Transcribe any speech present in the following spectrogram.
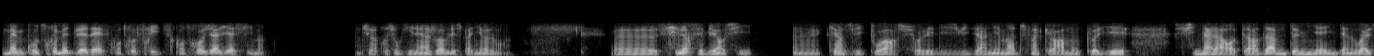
même contre Medvedev, contre Fritz, contre Roger Aliassim. J'ai l'impression qu'il est injouable, l'espagnol, moi. Euh, Sinner, c'est bien aussi. Euh, 15 victoires sur les 18 derniers matchs, vainqueur à Montpellier, finale à Rotterdam, demi à Indian Wells.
